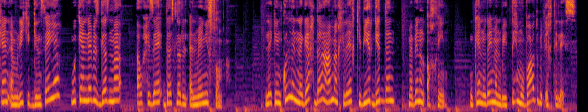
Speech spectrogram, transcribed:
كان أمريكي الجنسية وكان لابس جزمة أو حذاء داسلر الألماني الصنع لكن كل النجاح ده عمل خلاف كبير جدا ما بين الأخين وكانوا دايما بيتهموا بعض بالاختلاس.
